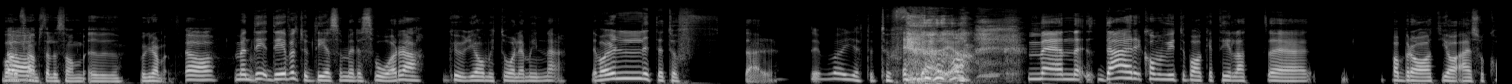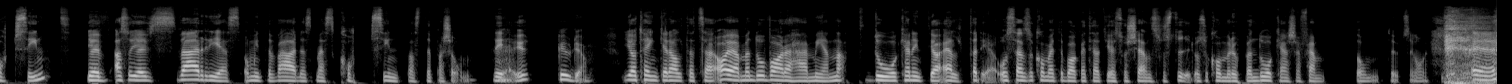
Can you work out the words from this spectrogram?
vad det Ja. framställdes som i programmet. Ja, men det, det är väl typ det som är det svåra. Gud, jag och mitt dåliga minne. Det var ju lite tufft där. Det var jättetufft där ja. Men där kommer vi tillbaka till att eh, vad bra att jag är så kortsint. Jag är, alltså jag är Sveriges, om inte världens mest kortsintaste person. Det är jag ju. Gud ja. Jag tänker alltid att så här, "Ah, ja, men då var det här menat. Då kan inte jag älta det. Och sen så kommer jag tillbaka till att jag är så känslostyrd och så kommer det upp ändå kanske 15 000 gånger. Eh,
